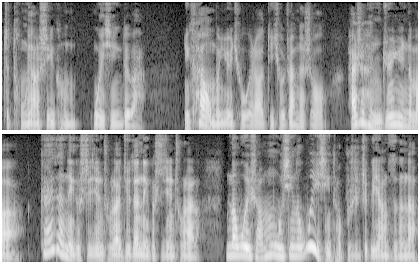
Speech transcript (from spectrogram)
这同样是一颗卫星，对吧？你看我们月球围绕地球转的时候，还是很均匀的嘛。该在哪个时间出来就在哪个时间出来了。那为啥木星的卫星它不是这个样子的呢？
